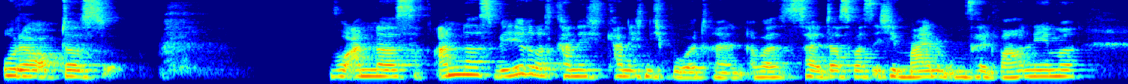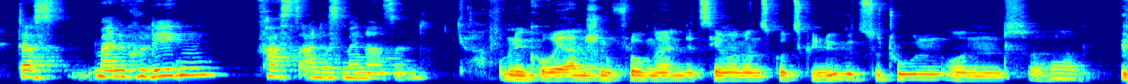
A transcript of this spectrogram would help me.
oder ob das woanders anders wäre, das kann ich, kann ich nicht beurteilen. Aber es ist halt das, was ich in meinem Umfeld wahrnehme, dass meine Kollegen fast alles Männer sind. Um den koreanischen Geflogenheiten jetzt hier mal ganz kurz Genüge zu tun und äh,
